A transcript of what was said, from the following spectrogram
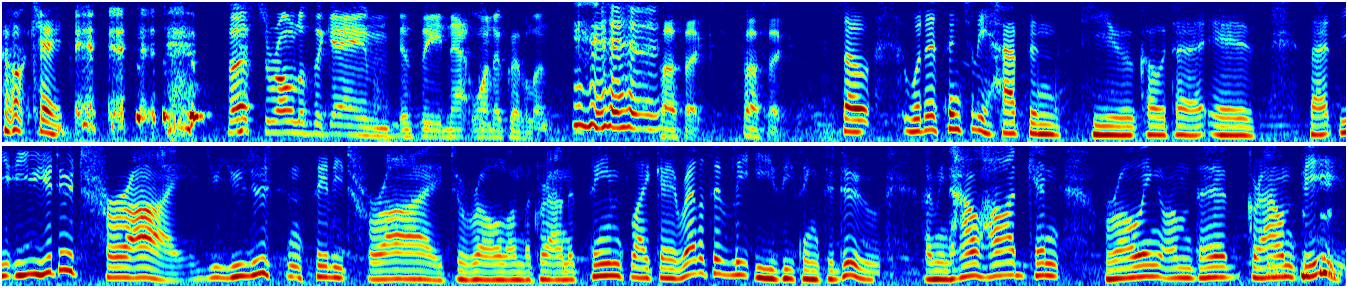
uh, okay. First roll of the game is the nat one equivalent. perfect, perfect. So, what essentially happens to you, Kota, is that you, you, you do try, you, you do sincerely try to roll on the ground. It seems like a relatively easy thing to do. I mean, how hard can rolling on the ground be?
